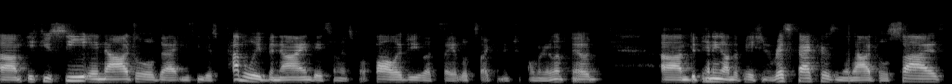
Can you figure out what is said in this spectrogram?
Um, if you see a nodule that you think is probably benign based on its morphology, let's say it looks like an intrapulmonary lymph node, um, depending on the patient risk factors and the nodule size,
